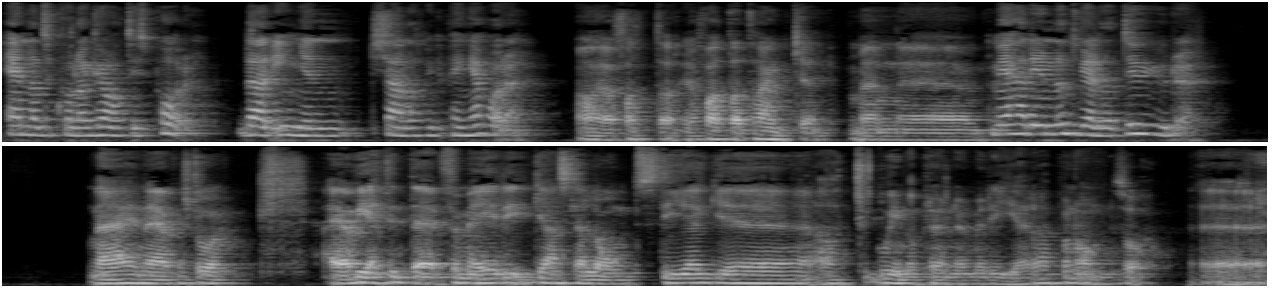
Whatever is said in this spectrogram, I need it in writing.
Än att du kollar gratisporr. Där ingen tjänar så mycket pengar på det. ja, jag fattar. Jag fattar tanken. Men eh, Men jag hade ändå inte velat att du gjorde det. Nej, nej, jag förstår. Nej, Jag vet inte, för mig är det ett ganska långt steg eh, att gå in och prenumerera på någon så. Eh,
